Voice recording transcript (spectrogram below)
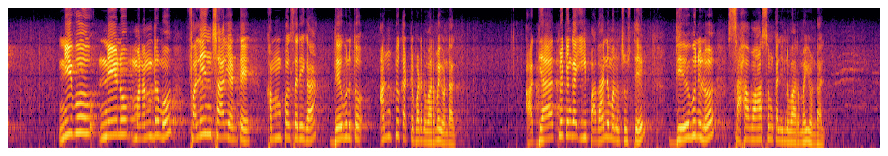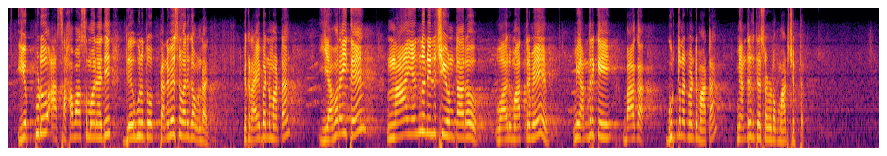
నీవు నేను మనందరము ఫలించాలి అంటే కంపల్సరీగా దేవునితో అంటు కట్టబడిన వారమై ఉండాలి. ఆధ్యాత్మికంగా ఈ పదాన్ని మనం చూస్తే దేవునిలో సహవాసం కలిగిన వారమై ఉండాలి. ఎప్పుడూ ఆ సహవాసం అనేది దేవునితో పెనవేసిన వారిగా ఉండాలి. ఇక్కడ రాయబడిన మాట ఎవరైతే నా ఎందు నిలిచి ఉంటారో వారు మాత్రమే మీ అందరికీ బాగా గుర్తున్నటువంటి మాట మీ అందరికీ తెలిసినటువంటి ఒక మాట చెప్తా.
